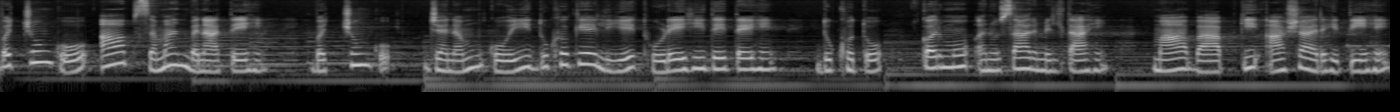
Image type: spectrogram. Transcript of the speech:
बच्चों को आप समान बनाते हैं। बच्चों को जन्म कोई दुख के लिए थोड़े ही देते हैं। दुख तो कर्मों अनुसार मिलता है। माँ बाप की आशा रहती है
